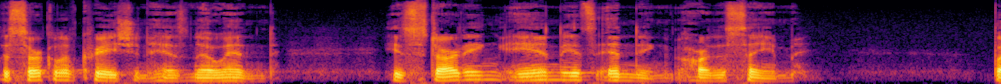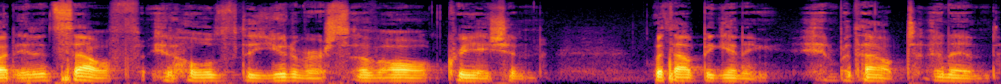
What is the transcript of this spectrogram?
The circle of creation has no end. Its starting and its ending are the same. But in itself it holds the universe of all creation, without beginning and without an end.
